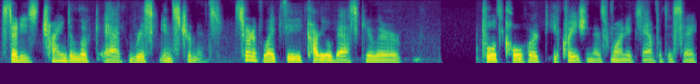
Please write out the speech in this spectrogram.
studies trying to look at risk instruments, sort of like the cardiovascular pooled cohort equation as one example to say,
